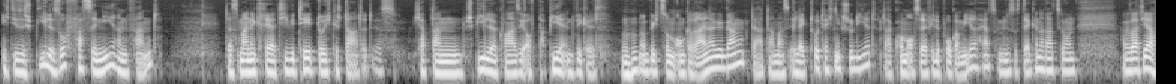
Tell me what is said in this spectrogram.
ich diese Spiele so faszinierend fand, dass meine Kreativität durchgestartet ist. Ich habe dann Spiele quasi auf Papier entwickelt. Mhm. Dann bin ich zum Onkel Rainer gegangen, der hat damals Elektrotechnik studiert. Da kommen auch sehr viele Programmierer her, zumindest aus der Generation. Habe gesagt, ja,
